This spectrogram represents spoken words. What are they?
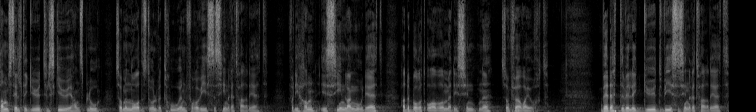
Ham stilte Gud til skue i hans blod som en nådestol ved troen for å vise sin rettferdighet, fordi han i sin langmodighet hadde båret over med de syndene som før var gjort. Ved dette ville Gud vise sin rettferdighet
